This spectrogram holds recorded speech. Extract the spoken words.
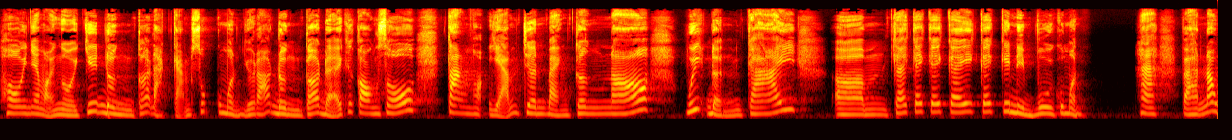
thôi nha mọi người chứ đừng có đặt cảm xúc của mình vô đó. Đừng có để cái con số tăng hoặc giảm trên bàn cân nó quyết định cái um, cái cái cái cái cái cái niềm vui của mình. Ha và nó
